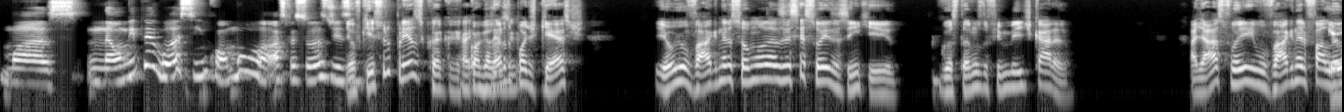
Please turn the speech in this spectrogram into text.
mas não me pegou assim como as pessoas dizem. Eu fiquei surpreso com a, com a galera do podcast. Eu e o Wagner somos as exceções, assim, que gostamos do filme meio de cara. Aliás, foi o Wagner falando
